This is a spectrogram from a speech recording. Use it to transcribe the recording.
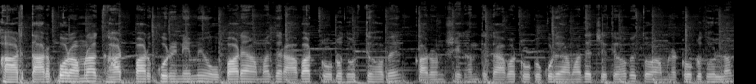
আর তারপর আমরা ঘাট পার করে নেমে ওপারে আমাদের আবার টোটো ধরতে হবে, কারণ সেখান থেকে আবার টোটো করে আমাদের যেতে হবে, তো আমরা টোটো ধরলাম।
